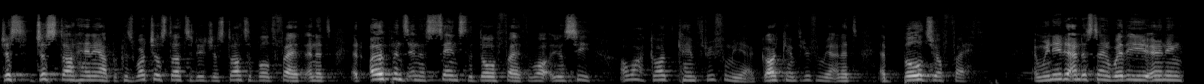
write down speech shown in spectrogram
Just, just start handing out because what you'll start to do is you'll start to build faith. And it, it opens, in a sense, the door of faith. Well, you'll see, oh, wow, God came through for me here. God came through for me. And it, it builds your faith. And we need to understand whether you're earning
